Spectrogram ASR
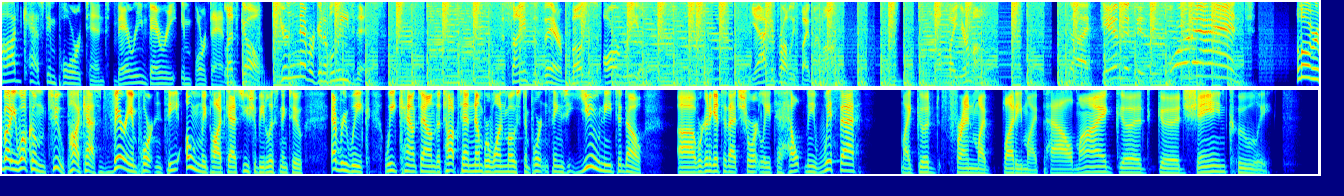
podcast important. Very, very important. Let's go. You're never going to believe this. The science is there. Bugs are real. Yeah, I could probably fight my mom. I'll fight your mom. God damn, this is important. Hello, everybody. Welcome to Podcast Very Important, the only podcast you should be listening to. Every week, we count down the top 10 number one most important things you need to know. Uh, we're going to get to that shortly. To help me with that, my good friend, my buddy, my pal, my good, good Shane Cooley.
